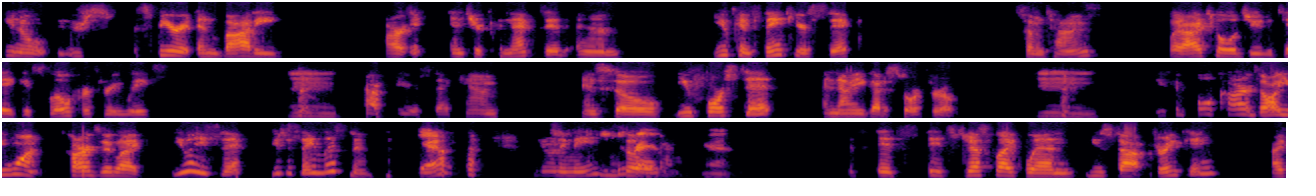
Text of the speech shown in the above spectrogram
you know, your spirit and body are interconnected, and you can think you're sick sometimes, but I told you to take it slow for three weeks mm. after your Sekhem. And so you forced it, and now you got a sore throat. Mm. you can pull cards all you want. Cards are like, you ain't sick. You just ain't listening. Yeah. you know what I mean? So yeah. It's, it's it's just like when you stop drinking. I,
